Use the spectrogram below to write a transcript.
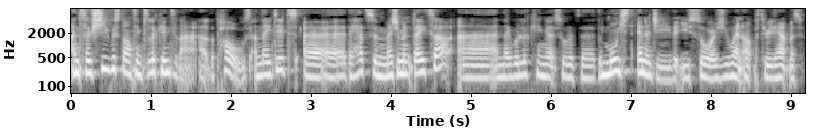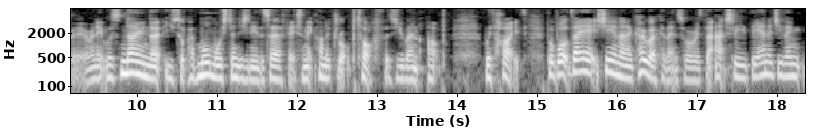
And so she was starting to look into that at the poles, and they did. Uh, they had some measurement data, uh, and they were looking at sort of the the moist energy that you saw as you went up through the atmosphere. And it was known that you sort of had more moist energy near the surface, and it kind of dropped off as you went up with height. But what they, she and a coworker then saw is that actually the energy then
